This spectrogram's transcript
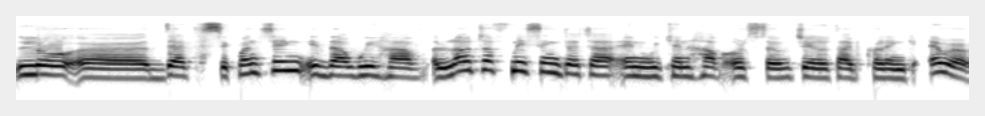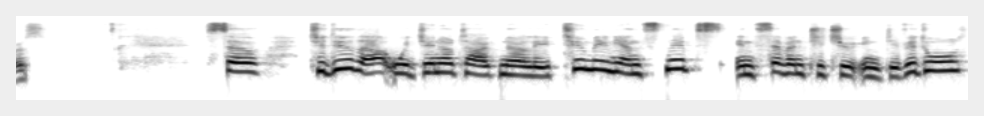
low uh, depth sequencing is that we have a lot of missing data and we can have also genotype calling errors. So to do that, we genotyped nearly 2 million SNPs in 72 individuals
